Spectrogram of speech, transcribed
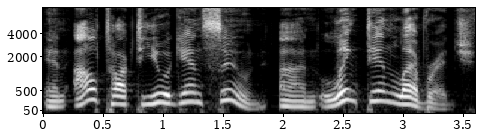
and I'll talk to you again soon on LinkedIn Leverage.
